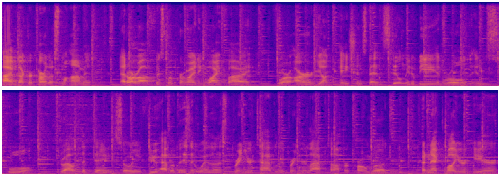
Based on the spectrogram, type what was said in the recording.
Hi, I'm Dr. Carlos Mohammed. At our office, we're providing Wi-Fi for our young patients that still need to be enrolled in school throughout the day. So if you have a visit with us, bring your tablet, bring your laptop or Chromebook, connect while you're here.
